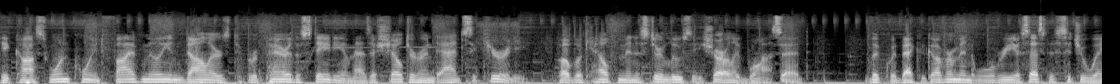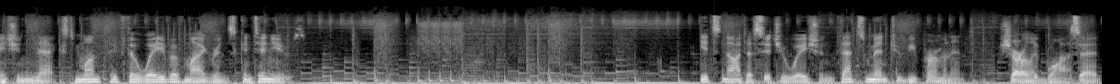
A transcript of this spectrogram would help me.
It costs $1.5 million to prepare the stadium as a shelter and add security, Public Health Minister Lucie Charlebois said. The Quebec government will reassess the situation next month if the wave of migrants continues. It's not a situation that's meant to be permanent, Charlebois said.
